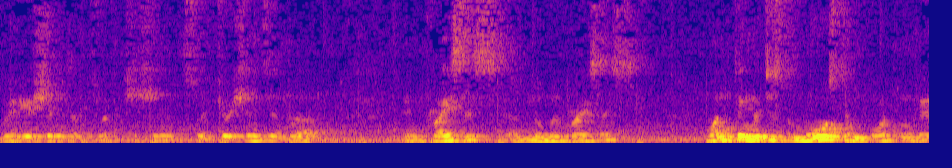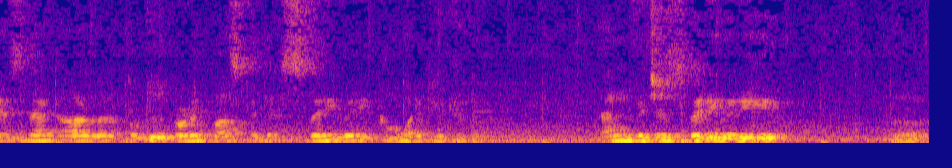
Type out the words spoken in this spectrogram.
variations and fluctuations fluctuations in uh, in prices, uh, global prices. One thing which is the most important is that our uh, total product basket is very very commodity driven, and which is very very uh,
